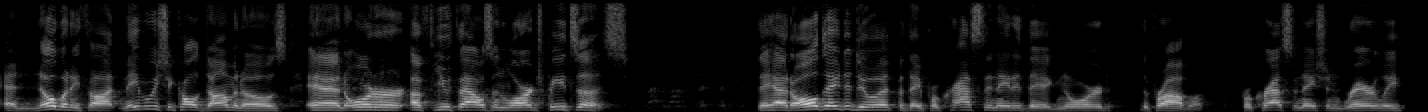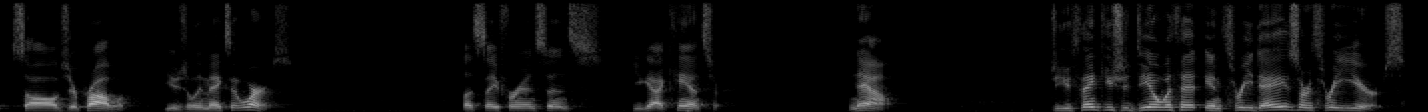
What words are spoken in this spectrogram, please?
and nobody thought maybe we should call Domino's and order a few thousand large pizzas. They had all day to do it, but they procrastinated, they ignored the problem. Procrastination rarely solves your problem usually makes it worse. Let's say, for instance, you got cancer. Now, do you think you should deal with it in three days or three years?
